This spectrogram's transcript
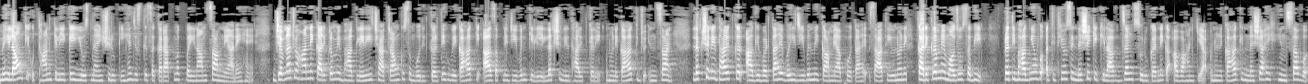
महिलाओं के उत्थान के लिए कई योजनाएँ शुरू की है, जिसके सकारात्मक परिणाम सामने आ रहे हैं जमुना चौहान ने कार्यक्रम में भाग ले रही छात्राओं को संबोधित करते हुए कहा कहा कि आज अपने जीवन के लिए लक्ष्य निर्धारित करें। उन्होंने कहा कि जो इंसान लक्ष्य निर्धारित कर आगे बढ़ता है, वही जीवन में कामयाब होता है। साथ ही उन्होंने कार्यक्रम में मौजूद सभी प्रतिभागियों व अतिथियों से नशे के खिलाफ जंग शुरू करने का आह्वान किया। उन्होंने कहा कि नशा ही हिंसा व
